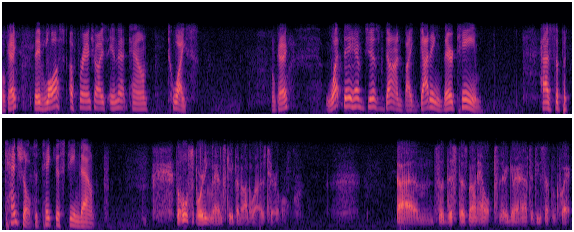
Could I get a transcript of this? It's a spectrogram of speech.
Okay? They've lost a franchise in that town twice. Okay? What they have just done by gutting their team has the potential to take this team down. The whole sporting landscape in Ottawa is terrible. Um, so this does not help. They're going to have to do something quick.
